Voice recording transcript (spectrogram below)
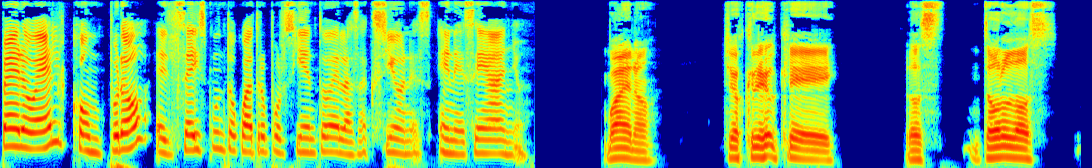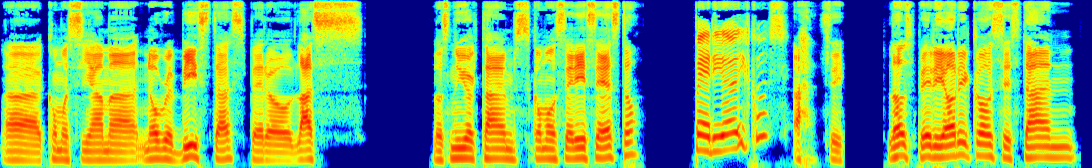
pero él compró el 6.4% de las acciones en ese año. Bueno, yo creo que los todos los uh, ¿cómo se llama? no revistas, pero las los New York Times, ¿cómo se dice esto? ¿Periódicos? Ah, sí. Los periódicos están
